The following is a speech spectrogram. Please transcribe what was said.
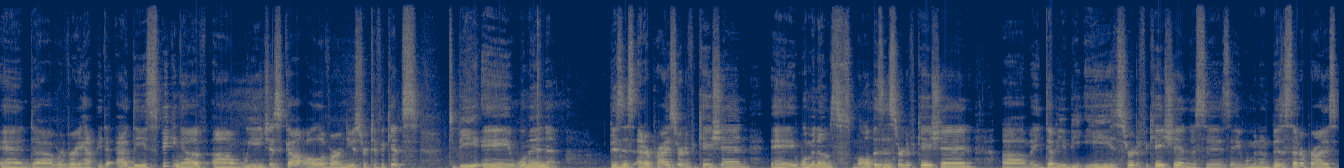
and uh, we're very happy to add these. Speaking of, um, we just got all of our new certificates to be a woman business enterprise certification, a woman owned small business certification, um, a WBE certification. This is a woman owned business enterprise.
